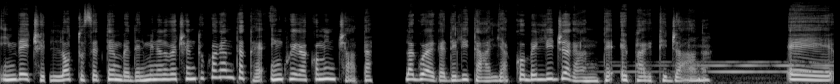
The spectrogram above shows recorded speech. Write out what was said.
invece l'8 settembre del 1943 in cui era cominciata la guerra dell'Italia co-belligerante e partigiana. E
